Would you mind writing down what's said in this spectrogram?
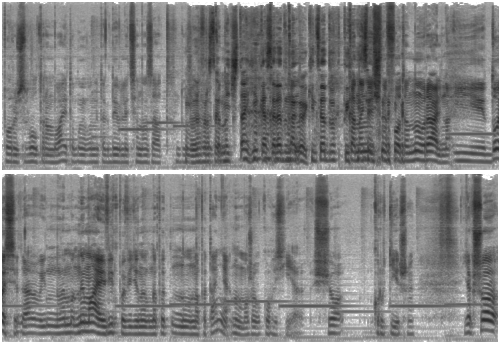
поруч з Волтером Вайтом, і вони так дивляться назад. Дуже Просто кано- мечта гіка середини кінця 2000 канонічне фото. Ну реально. І досі да, немає відповіді на, на, ну, на питання. Ну, може, у когось є, що крутіше. Якщо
